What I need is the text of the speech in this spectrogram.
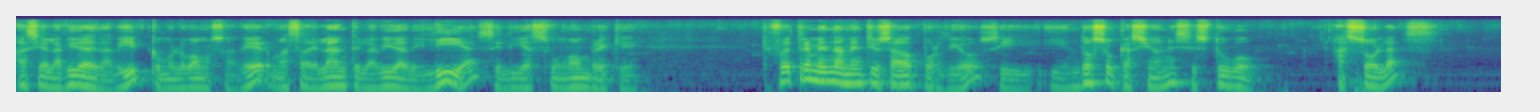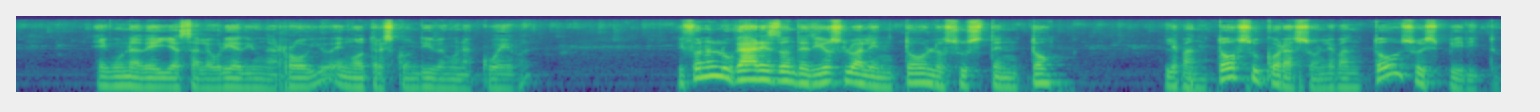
hacia la vida de David, como lo vamos a ver, más adelante la vida de Elías. Elías un hombre que, fue tremendamente usado por Dios y en dos ocasiones estuvo a solas en una de ellas a la orilla de un arroyo, en otra escondido en una cueva. Y fueron lugares donde Dios lo alentó, lo sustentó, levantó su corazón, levantó su espíritu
